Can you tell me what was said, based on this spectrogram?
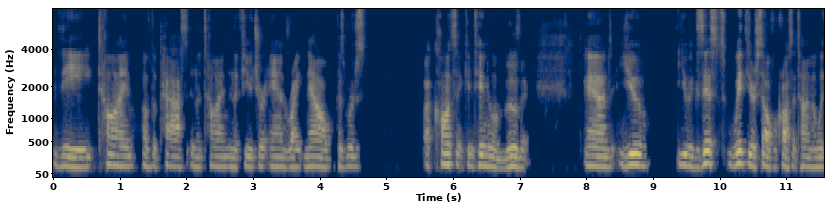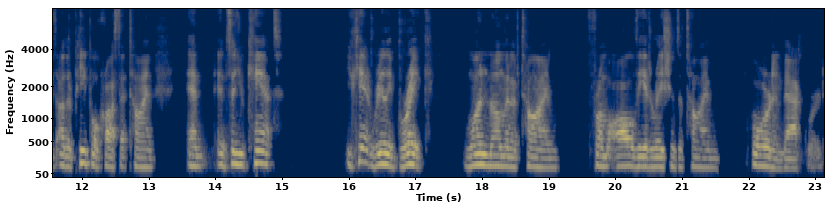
the time of the past and the time in the future and right now, because we're just a constant continuum moving. And you you exist with yourself across that time and with other people across that time. And and so you can't you can't really break one moment of time from all the iterations of time forward and backward.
